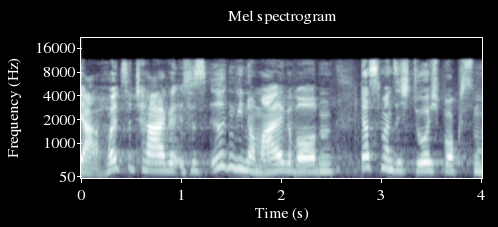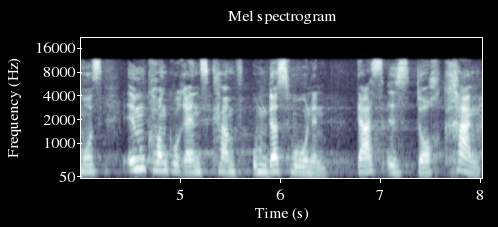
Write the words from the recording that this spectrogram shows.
ja, heutzutage ist es irgendwie normal geworden, dass man sich durchboxen muss im Konkurrenzkampf um das Wohnen. Das ist doch krank.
